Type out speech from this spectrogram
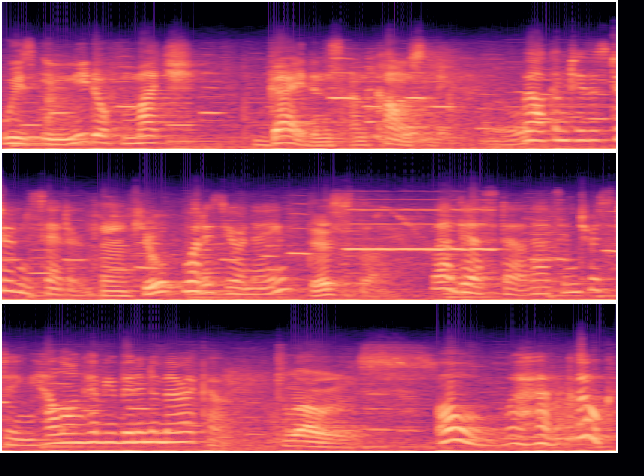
who is in need of much guidance and counseling. Welcome to the Student Center. Thank you. What is your name? Desta. Well, Desta, that's interesting. How long have you been in America? Two hours. Oh, well, have a Coke.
